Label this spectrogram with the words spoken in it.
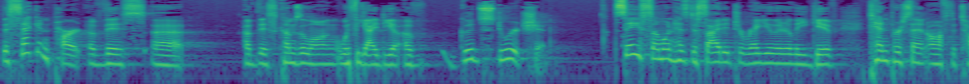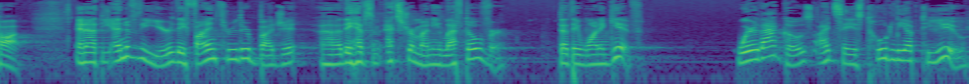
The second part of this, uh, of this comes along with the idea of good stewardship. Say someone has decided to regularly give 10% off the top, and at the end of the year, they find through their budget uh, they have some extra money left over that they want to give. Where that goes, I'd say, is totally up to you,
